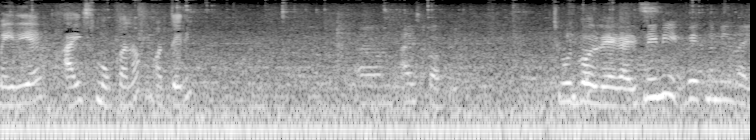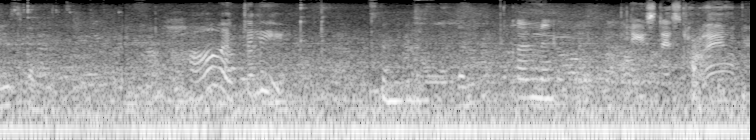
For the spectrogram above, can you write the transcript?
मेरी है आइस मोका ना और तेरी? Ice coffee. झूठ बोल रही है गाइस नहीं नहीं वियतनामीज आइस कॉफ़ी। हाँ एक्चुअली कर ले। टेस्ट टेस्ट हो रहा है यहाँ पे।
